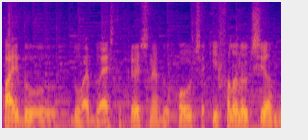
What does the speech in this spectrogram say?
pai do, do, do Ashton Kutcher, né, do coach aqui, falando eu te amo.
